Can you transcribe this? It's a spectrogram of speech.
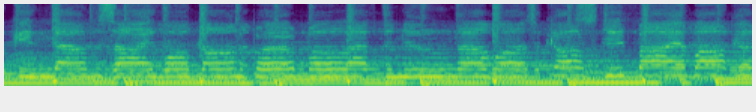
Walking down the sidewalk on a purple afternoon, I was accosted by a barker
